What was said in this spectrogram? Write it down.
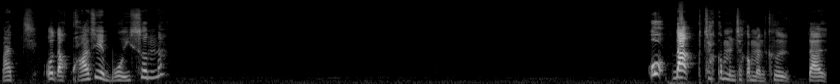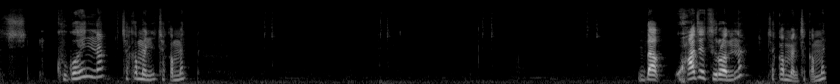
맞지. 어, 나 과제에 뭐 있었나? 어, 나 잠깐만 잠깐만 그 나 그거 했나? 잠깐만요, 잠깐만. 나 과제 들었나? 잠깐만 잠깐만.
